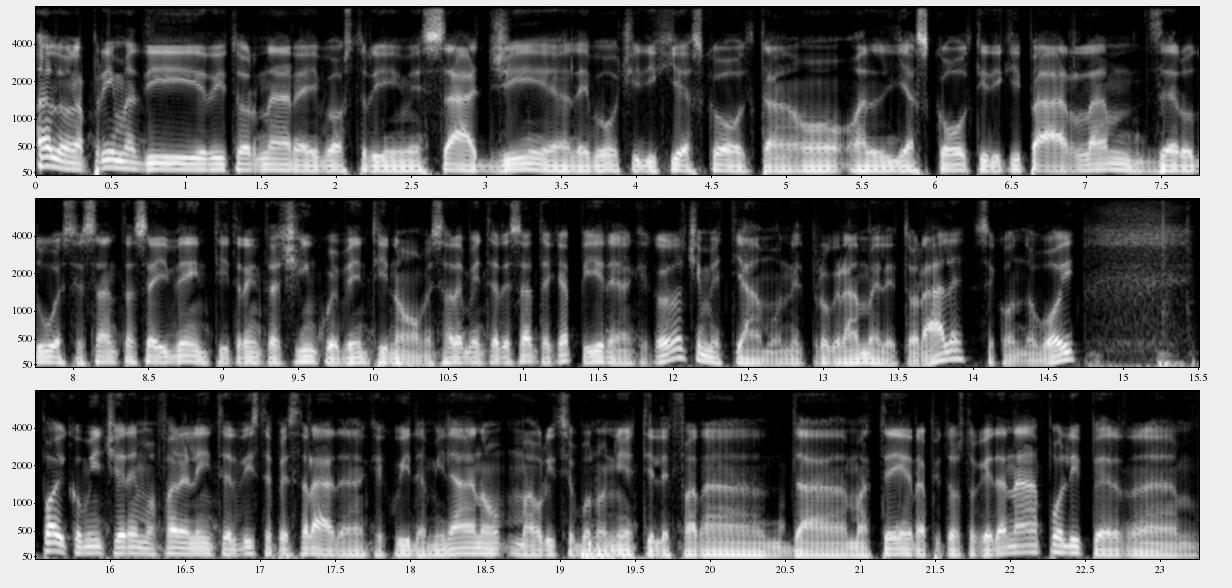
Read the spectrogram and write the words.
Allora, prima di ritornare ai vostri messaggi alle voci di chi ascolta o agli ascolti di chi parla, 02 66 20 35 29, sarebbe interessante capire anche cosa ci mettiamo nel programma elettorale, secondo voi. Poi cominceremo a fare le interviste per strada anche qui da Milano, Maurizio Bolognetti le farà da Matera piuttosto che da Napoli per ehm,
